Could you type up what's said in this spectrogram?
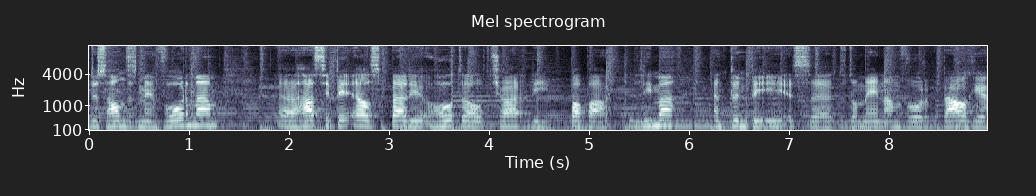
Dus Hans is mijn voornaam. Uh, eh, HCPL spel je Hotel Charlie Papa Lima. En .be is uh, de domeinnaam voor België.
